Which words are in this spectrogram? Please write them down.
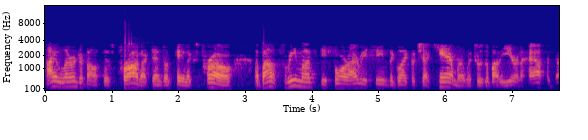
I learned about this product, EndoCalyx Pro, about three months before I received the GlycoCheck camera, which was about a year and a half ago.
